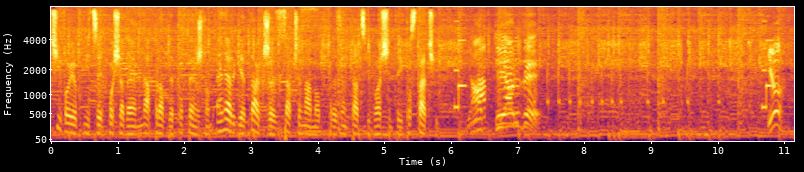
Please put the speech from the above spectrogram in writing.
ci wojownicy posiadają naprawdę potężną energię, także zaczynamy od prezentacji właśnie tej postaci. や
